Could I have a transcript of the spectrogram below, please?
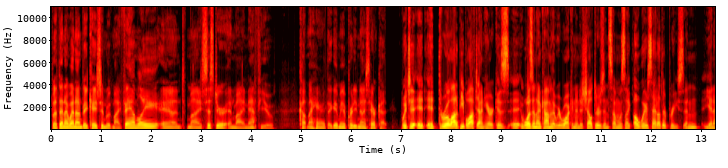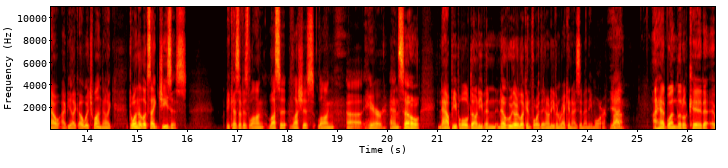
But then I went on vacation with my family, and my sister and my nephew cut my hair. They gave me a pretty nice haircut. Which it, it, it threw a lot of people off down here because it wasn't uncommon that we were walking into shelters and someone was like, "Oh, where's that other priest?" And you know, I'd be like, "Oh, which one?" They're like, "The one that looks like Jesus," because of his long, luscious, luscious long uh, hair. And so now people don't even know who they're looking for. They don't even recognize him anymore. Yeah. I had one little kid. uh,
